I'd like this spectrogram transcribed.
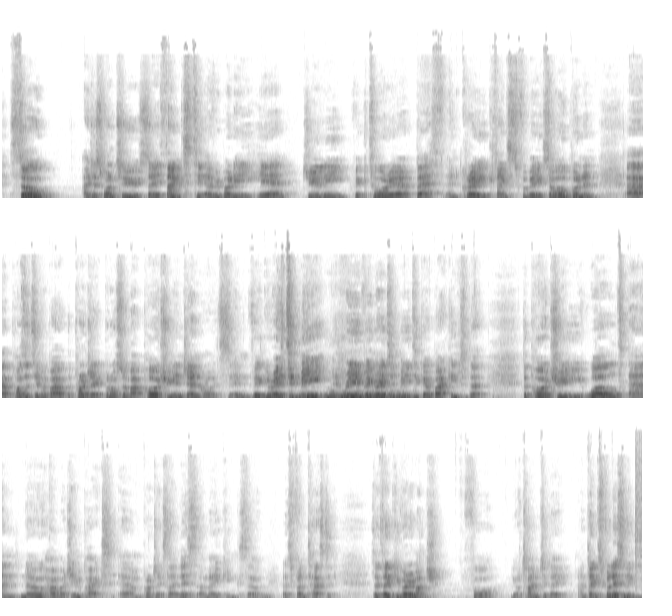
So I just want to say thanks to everybody here Julie, Victoria, Beth, and Craig. Thanks for being so open and uh, positive about the project, but also about poetry in general. It's invigorated me and reinvigorated me to go back into the, the poetry world and know how much impact um, projects like this are making. So that's fantastic. So thank you very much for your time today, and thanks for listening.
